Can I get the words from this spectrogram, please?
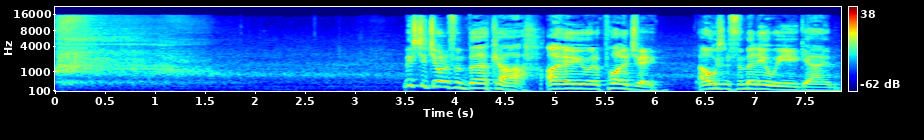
Mr. Jonathan Burkhardt, I owe you an apology. I wasn't familiar with your game.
